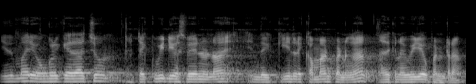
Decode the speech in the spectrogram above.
இது மாதிரி உங்களுக்கு ஏதாச்சும் டெக் வீடியோஸ் வேணும்னா இந்த கீழே கமெண்ட் பண்ணுங்கள் அதுக்கு நான் வீடியோ பண்ணுறேன்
